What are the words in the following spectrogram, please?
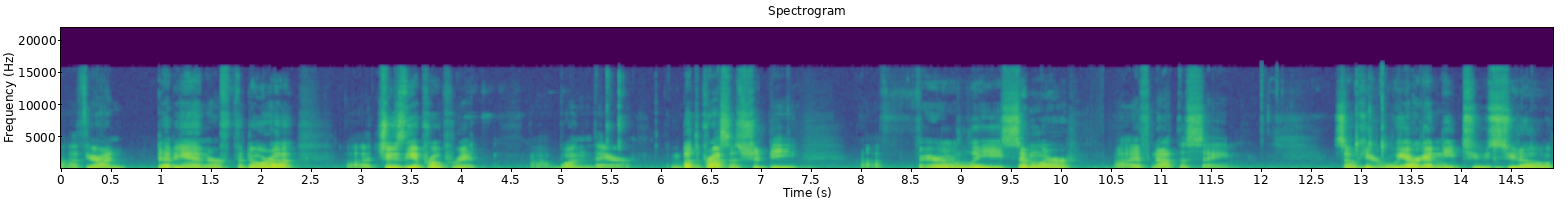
Uh, if you're on Debian or Fedora, uh, choose the appropriate one there. But the process should be fairly similar, if not the same. So here we are going to need to sudo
